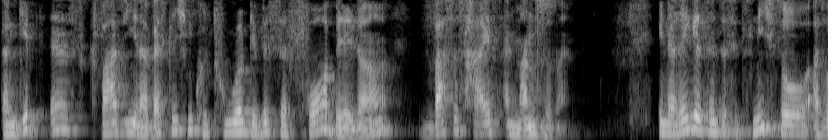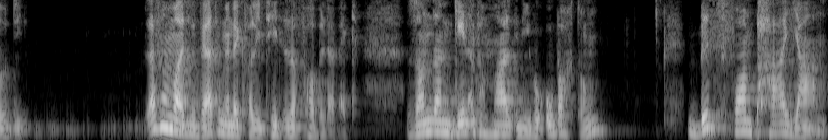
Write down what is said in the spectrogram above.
dann gibt es quasi in der westlichen Kultur gewisse Vorbilder, was es heißt, ein Mann zu sein. In der Regel sind es jetzt nicht so, also die, lassen wir mal die Bewertung in der Qualität dieser Vorbilder weg, sondern gehen einfach mal in die Beobachtung. Bis vor ein paar Jahren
